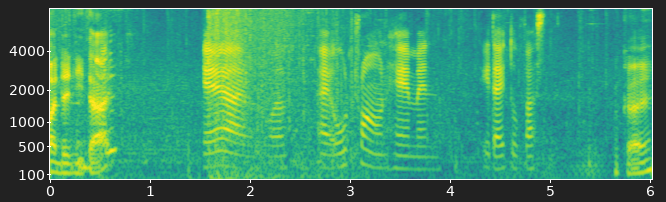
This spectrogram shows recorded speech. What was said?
Oh, did he die? Yeah, well, I ultra on him and he died too fast. Okay.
